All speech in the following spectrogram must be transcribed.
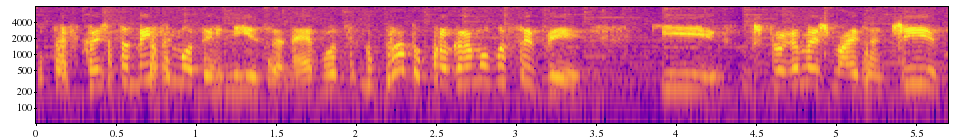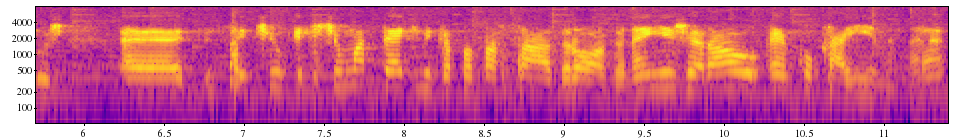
o traficante também se moderniza, né? Você, no próprio programa você vê que os programas mais antigos é, tinha- eles tinham uma técnica para passar a droga, né? E em geral é cocaína, né?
